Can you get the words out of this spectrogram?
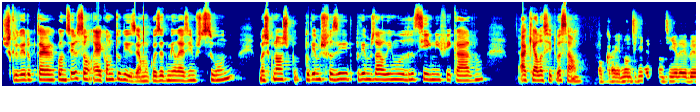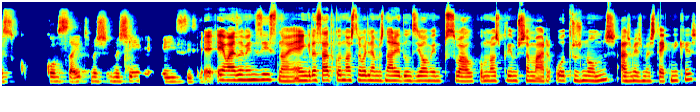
descrever o que está a acontecer. São, é como tu dizes, é uma coisa de milésimos de segundo, mas que nós podemos fazer e podemos dar ali um ressignificado àquela situação. Ok, não tinha, não tinha ideia desse conceito, mas, mas sim, é isso. É, é, mais ou menos isso, não é? É engraçado quando nós trabalhamos na área do desenvolvimento pessoal, como nós podemos chamar outros nomes às mesmas técnicas,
